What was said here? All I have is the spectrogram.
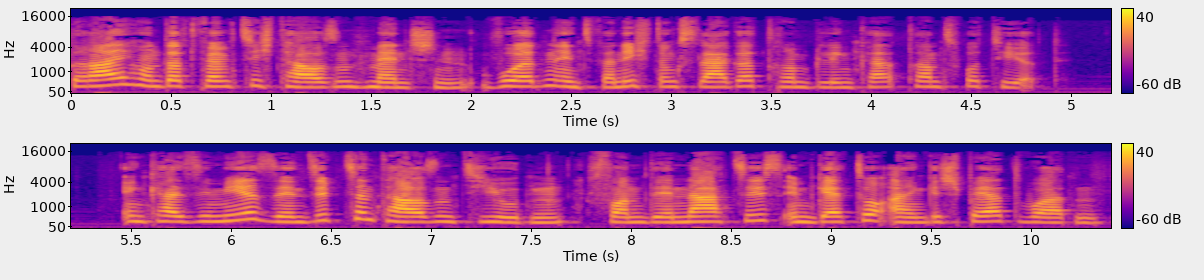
350.000 Menschen wurden ins Vernichtungslager Treblinka transportiert. In Kasimir sind 17.000 Juden von den Nazis im Ghetto eingesperrt worden.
